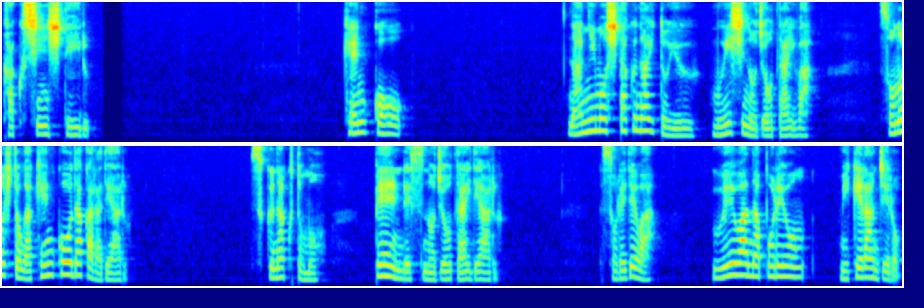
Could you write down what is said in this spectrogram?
確信している。健康。何にもしたくないという無意志の状態は、その人が健康だからである。少なくともペーンレスの状態である。それでは上はナポレオン、ミケランジェロ、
